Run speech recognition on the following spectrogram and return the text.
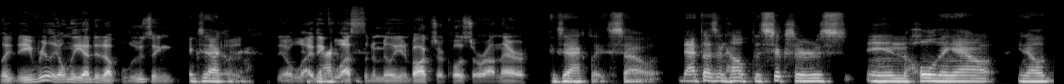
Like he really only ended up losing exactly. Uh, You know, I think less than a million bucks or closer around there. Exactly. So that doesn't help the Sixers in holding out, you know,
